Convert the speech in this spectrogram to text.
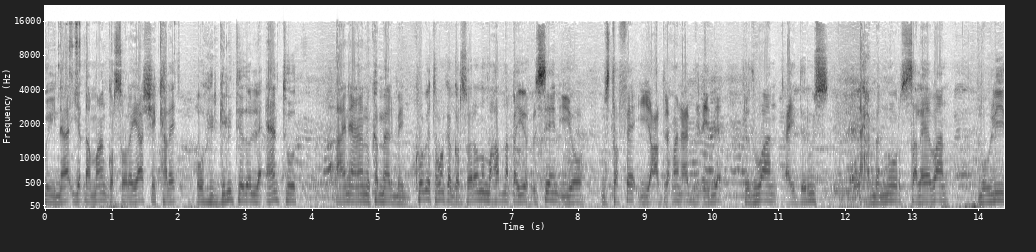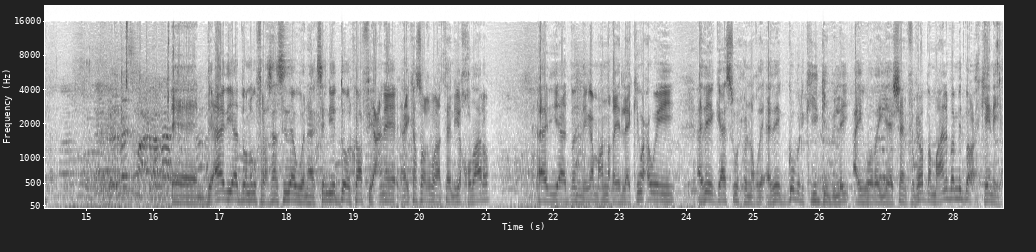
weynaa iyo dhammaan garsoorayaashii kale oo hirgelinteedoo la'aantood aanu ka maarmayn. Koob iyo tobanka garsoorean u mahadnaqayo xuseen iyo mustafe iyo cabdiraxmaan cabdi ciidle ridwaan caydaruus axmed nuur saleebaan mawliid. De aad iyo aad baan ugu faraxsan sidaa wanaagsan iyo doorkaa fiican ee ay ka soo qayb qaateen iyo khudaaro. Aad iyo aad baan iga mahadnaqaya laakiin waxa weeye adeegaas wuxuu noqday adeeg gobolkii gebiley ay wada yeesheen. Fikradda maalinba mid baa wax keenaya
